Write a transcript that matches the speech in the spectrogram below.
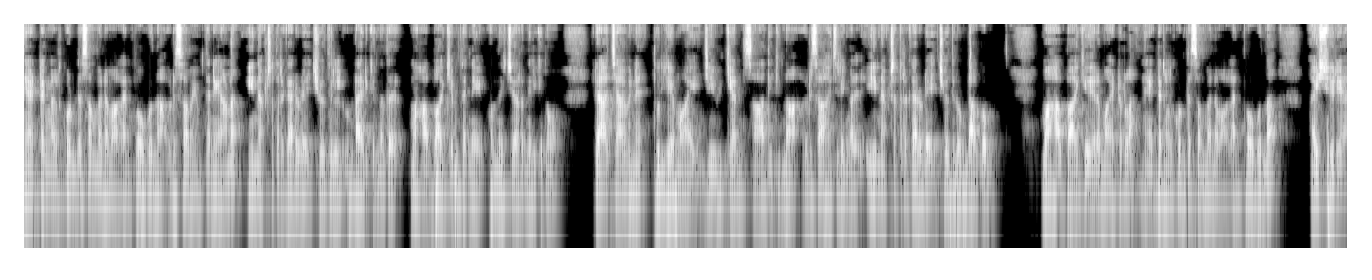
നേട്ടങ്ങൾ കൊണ്ട് സമ്പന്നമാകാൻ പോകുന്ന ഒരു സമയം തന്നെയാണ് ഈ നക്ഷത്രക്കാരുടെ ജീവിതത്തിൽ ഉണ്ടായിരിക്കുന്നത്. മഹാഭാഗ്യം തന്നെ ഒന്നു ചേർന്നിരിക്കുന്നു. രാജാവിന് തുല്യമായി ജീവിക്കാൻ സാധിക്കുന്ന ഒരു സാഹചര്യങ്ങൾ ഈ നക്ഷത്രക്കാരുടെ ജീവിതത്തിൽ ഉണ്ടാകും. മഹാഭാഗ്യകരമായിട്ടുള്ള നേട്ടങ്ങൾ കൊണ്ട് സമ്പന്നമാകാൻ പോകുന്ന ഐശ്വര്യ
